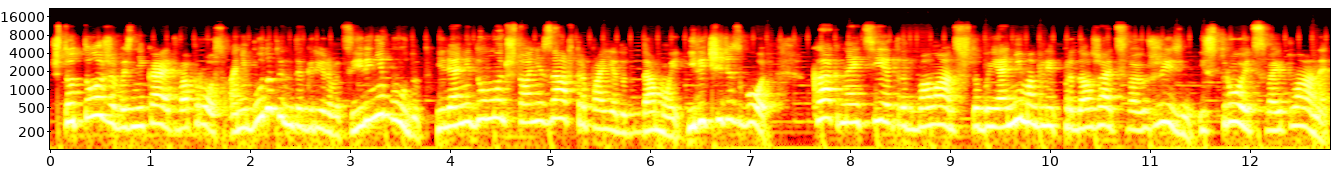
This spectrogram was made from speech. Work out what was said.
что тоже возникает вопрос, они будут интегрироваться или не будут, или они думают, что они завтра поедут домой, или через год. Как найти этот баланс, чтобы и они могли продолжать свою жизнь и строить свои планы,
